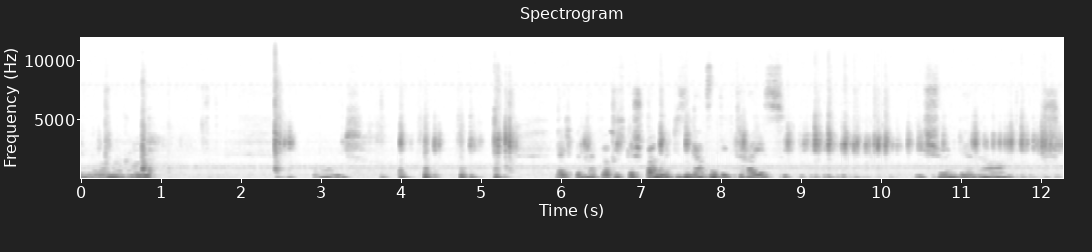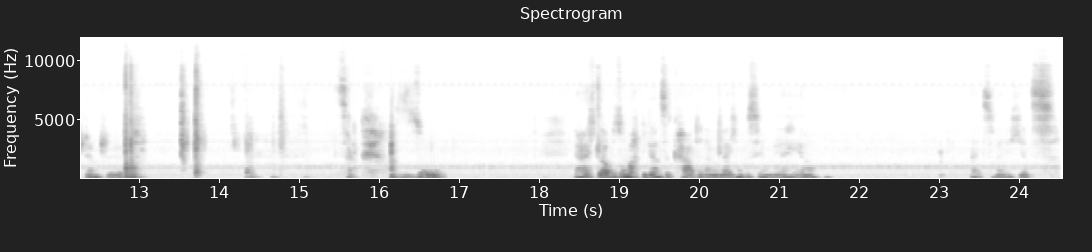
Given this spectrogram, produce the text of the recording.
den Ölmarker. Und ja, ich bin halt wirklich gespannt mit diesen ganzen Details, wie schön der da stempelt. Zack, so. Ja, ich glaube, so macht die ganze Karte dann gleich ein bisschen mehr her, als wenn ich jetzt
